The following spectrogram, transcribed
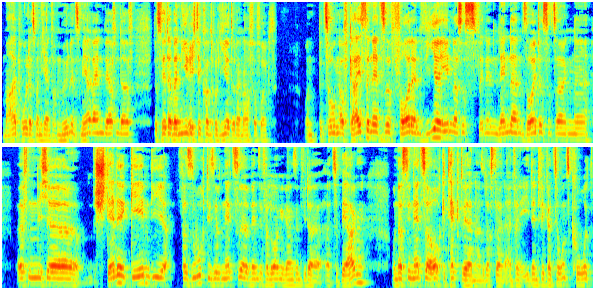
Malpol, dass man nicht einfach Müll ins Meer reinwerfen darf. Das wird aber nie richtig kontrolliert oder nachverfolgt. Und bezogen auf Geisternetze fordern wir eben, dass es in den Ländern sollte es sozusagen eine öffentliche Stelle geben, die versucht, diese Netze, wenn sie verloren gegangen sind, wieder äh, zu bergen und dass die Netze auch getaggt werden, also dass da einfach ein Identifikationscode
